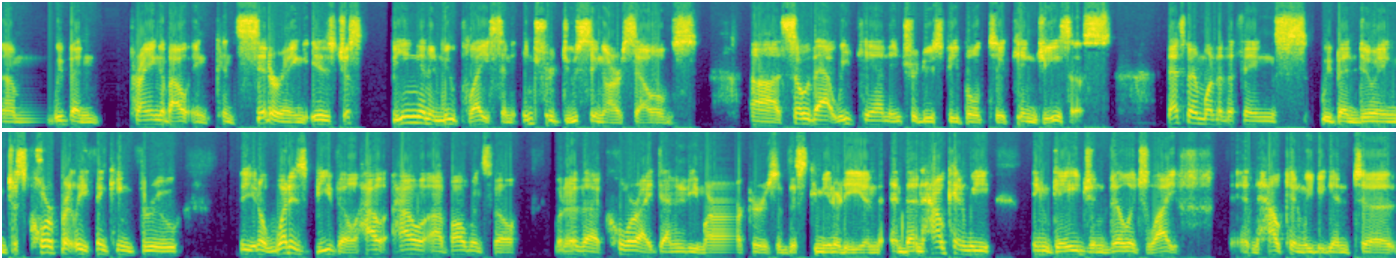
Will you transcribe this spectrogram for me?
um, we've been praying about and considering is just being in a new place and introducing ourselves uh, so that we can introduce people to King Jesus. That's been one of the things we've been doing, just corporately thinking through, you know, what is Beeville? How how uh, Baldwinsville? What are the core identity markers of this community, and and then how can we engage in village life, and how can we begin to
